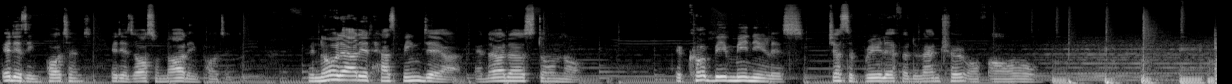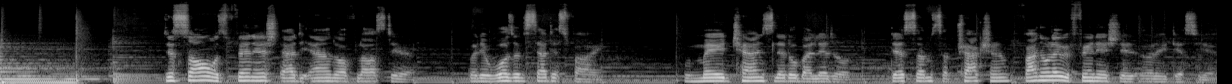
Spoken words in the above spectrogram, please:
It is important, it is also not important. We know that it has been there, and others don't know. It could be meaningless, just a brief adventure of our own. This song was finished at the end of last year, but it wasn't satisfying. We made changes little by little, did some subtraction, finally we finished it early this year.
